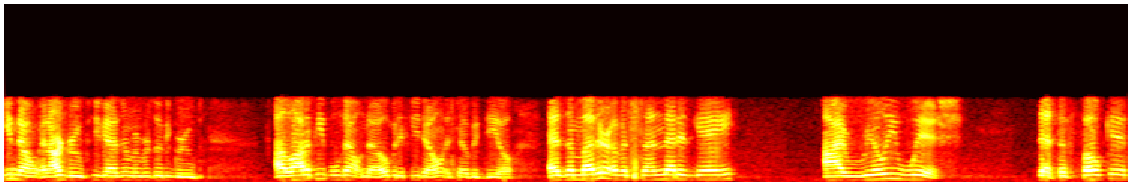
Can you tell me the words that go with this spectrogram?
You know, in our groups, you guys are members of the groups. A lot of people don't know, but if you don't, it's no big deal. As a mother of a son that is gay, I really wish that the focus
